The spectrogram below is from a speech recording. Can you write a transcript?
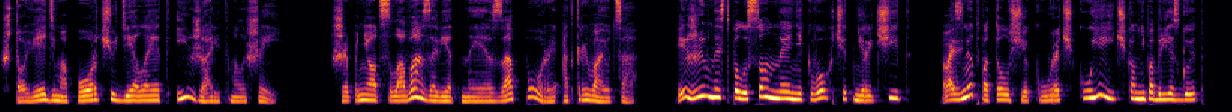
что ведьма порчу делает и жарит малышей. Шепнет слова заветные, запоры открываются. И живность полусонная не квохчет, не рычит, возьмет потолще курочку, яичком не побрезгует.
